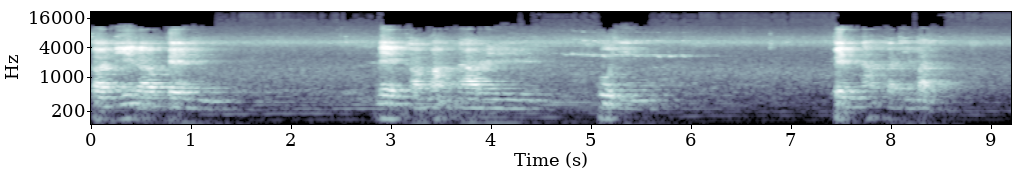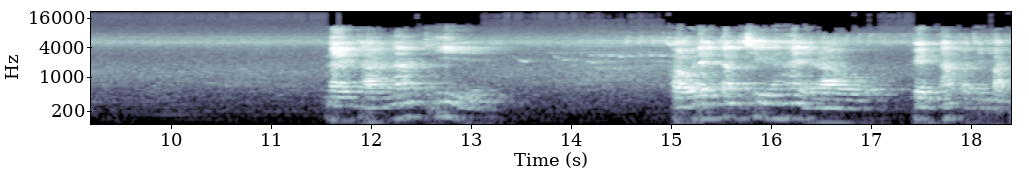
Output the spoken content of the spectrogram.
ตอนนี้เราเป็น เนคขมะนารี ผู้หญิง เป็นนักปฏิบัติ ในฐานะที่ เขาได้ตั้งชื่อให้เราเป็นนักปฏิบัติ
